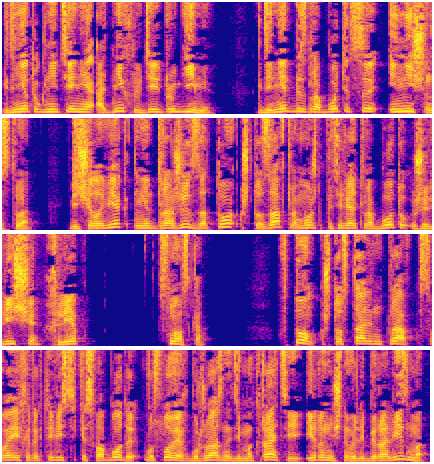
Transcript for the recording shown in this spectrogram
где нет угнетения одних людей другими, где нет безработицы и нищенства, где человек не дрожит за то, что завтра может потерять работу, жилище, хлеб. Сноска. В том, что Сталин прав в своей характеристике свободы в условиях буржуазной демократии и рыночного либерализма,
